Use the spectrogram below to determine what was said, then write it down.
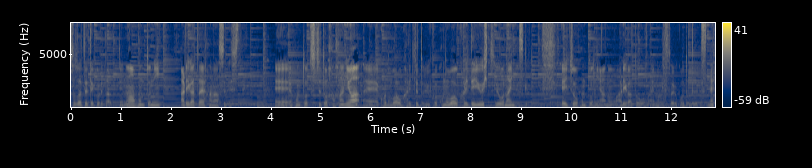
育ててくれたっていうのは本当にありがたい話でして、えー、本当父と母には、えー、この場を借りてというかこの場を借りて言う必要はないんですけど、えー、一応本当にあのありがとうございますということでですね、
